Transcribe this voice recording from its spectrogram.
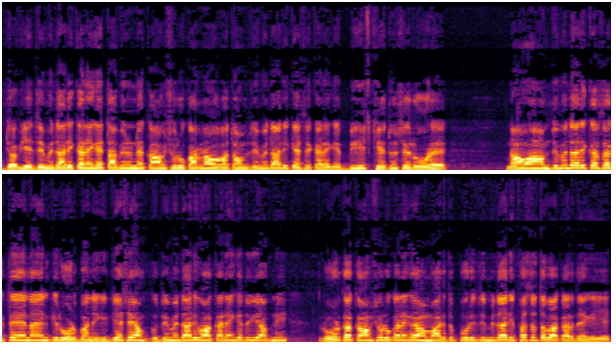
जब ये ज़िम्मेदारी करेंगे, तब इन्होंने काम शुरू करना होगा तो हम ज़िम्मेदारी कैसे करेंगे? बीच खेतों से रोड है। ना वहाँ हम ज़िम्मेदारी कर सकते हैं, ना इनकी रोड बनेगी। जैसे हम ज़िम्मेदारी वहाँ करेंगे तो ये अपनी रोड का काम शुरू करेंगे, हमारी तो पूरी ज़िम्मेदारी फ़सल तबाह कर देंगे ये।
